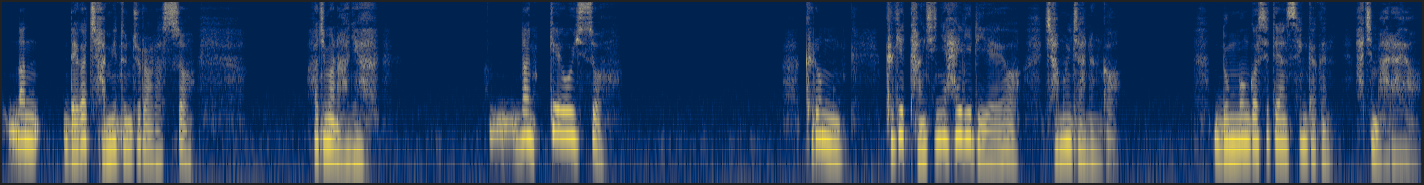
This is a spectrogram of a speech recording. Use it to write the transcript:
난 내가 잠이 든 줄 알았어. 하지만 아니야. 난 깨어 있어. 그럼 그게 당신이 할 일이에요. 잠을 자는 거. 눈먼 것에 대한 생각은 하지 말아요.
